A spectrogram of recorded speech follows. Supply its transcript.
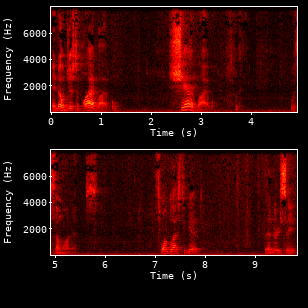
And don't just apply a Bible, share a Bible with someone else. It's more blessed to give than to receive.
